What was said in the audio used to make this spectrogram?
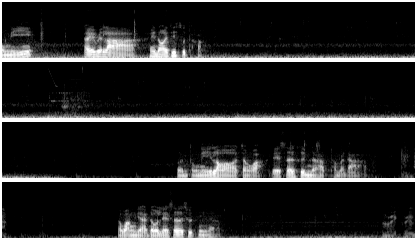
ตรงนี้ใช้เวลาให้น้อยที่สุดครับ ส่วนตรงนี้รอจังหวะเลเซอร์ขึ้นนะครับ ธรรมดาครับ ระวังอย่าโดนเลเซอร์ชุดนี้นะครับ All right, Grim.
